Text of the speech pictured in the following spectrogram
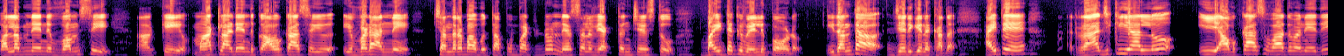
వల్లభనేని వంశీకి మాట్లాడేందుకు అవకాశం ఇవ్వడాన్ని చంద్రబాబు తప్పు పట్టడం నిరసన వ్యక్తం చేస్తూ బయటకు వెళ్ళిపోవడం. ఇదంతా జరిగిన కథ. అయితే రాజకీయాల్లో ఈ అవకాశవాదం అనేది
